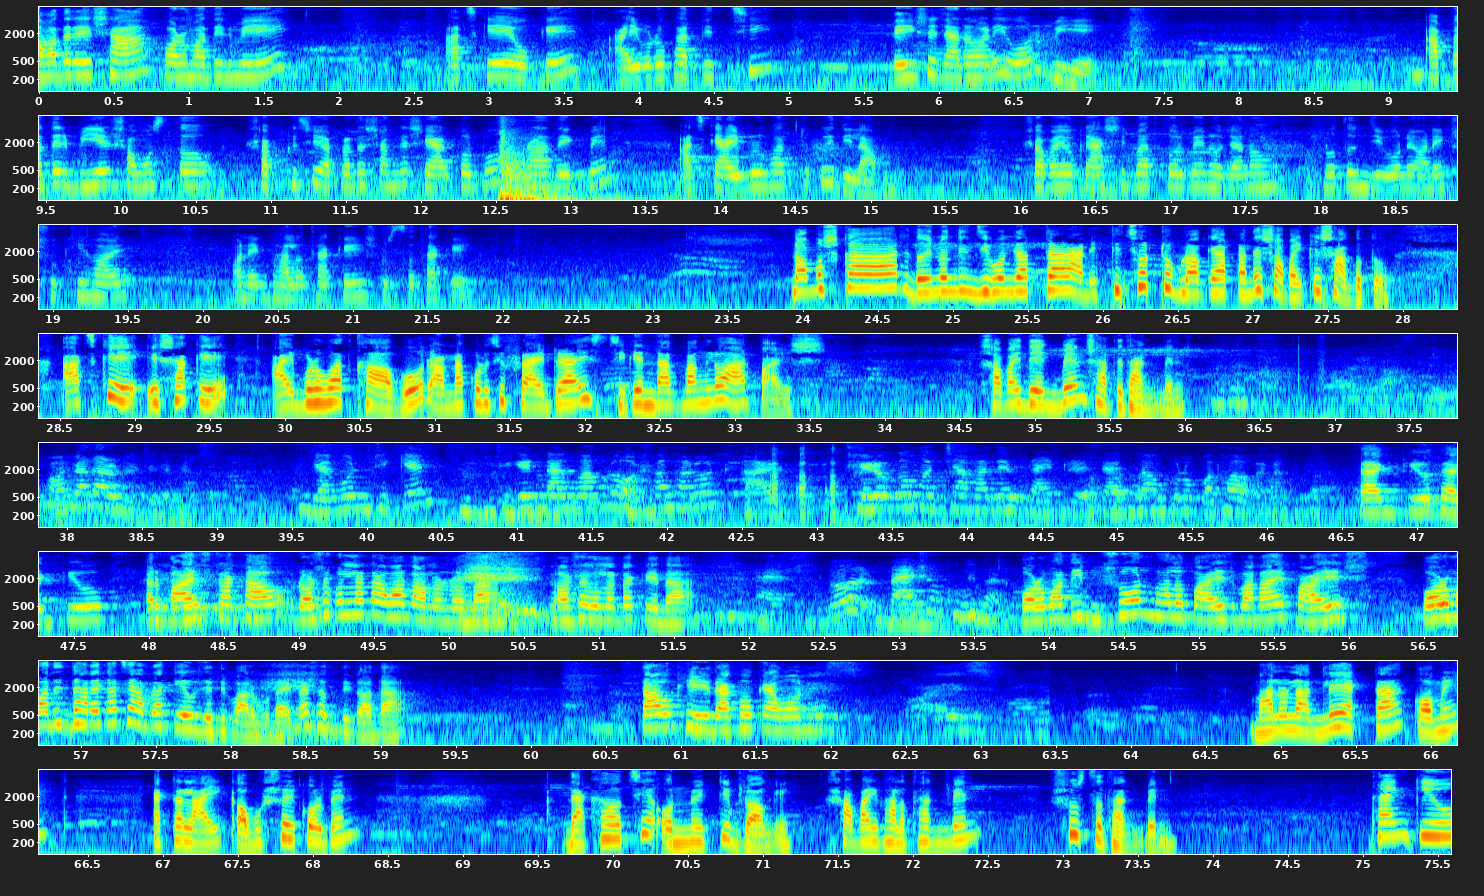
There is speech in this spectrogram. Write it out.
আমাদের এসা পরমাদির মেয়ে। আজকে ওকে আইবুড়ো ভাত দিচ্ছি। তেইশে জানুয়ারি ওর বিয়ে। আপনাদের বিয়ের সমস্ত সব কিছুই আপনাদের সঙ্গে শেয়ার করব। আপনারা দেখবেন আজকে আইবুড়ো ভাতটুকুই দিলাম। সবাই ওকে আশীর্বাদ করবেন। ও যেন নতুন জীবনে অনেক সুখী হয়, অনেক ভালো থাকে, সুস্থ থাকে। নমস্কার। দৈনন্দিন জীবনযাত্রার আরেকটি ছোট্ট ব্লগে আপনাদের সবাইকে স্বাগত। আজকে এশাকে আইবুড়ো ভাত খাওয়াবো রান্না করেছি fried rice chicken dak bungalow আর পায়েস। সবাই দেখবেন সাথে থাকবেন। যেমন চিকেন চিকেন ডাক বাংলো অসাধারণ আর সেরকম হচ্ছে আমাদের ফ্রাইড রাইস একদম কোনো কথা হবে না। থ্যাংক ইউ থ্যাংক ইউ আর পায়েসটা খাও। রসগোল্লাটা আমার বানানো না রসগোল্লাটা কেনা হ্যাঁ পরমাদি ভীষণ ভালো পায়েস বানায়। পায়েস পরমাদির ধারে কাছে আমরা কেউ যেতে পারব না এটা সত্যি কথা। তাও খেয়ে দেখো কেমন। ভালো লাগলে একটা কমেন্ট একটা লাইক অবশ্যই করবেন। দেখা হচ্ছে অন্য একটি ব্লগে সবাই ভালো থাকবেন, সুস্থ থাকবেন। Thank you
